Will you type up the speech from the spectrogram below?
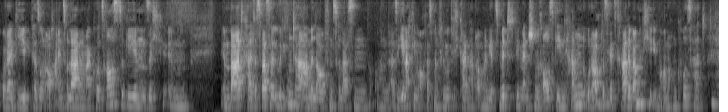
Oder die Person auch einzuladen, mal kurz rauszugehen, sich im im Bad kaltes Wasser über die Unterarme laufen zu lassen. Und also je nachdem auch, was man für Möglichkeiten hat, ob man jetzt mit den Menschen rausgehen kann oder ob das mhm. jetzt gerade, weil man hier eben auch noch einen Kurs hat, ja.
